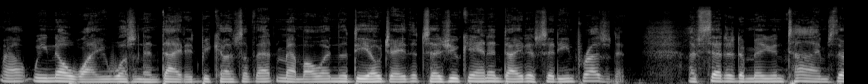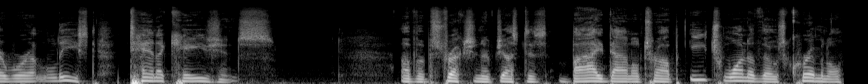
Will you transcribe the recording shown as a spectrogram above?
Well, we know why he wasn't indicted because of that memo in the DOJ that says you can't indict a sitting president. I've said it a million times. There were at least 10 occasions of obstruction of justice by Donald Trump. Each one of those criminal,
